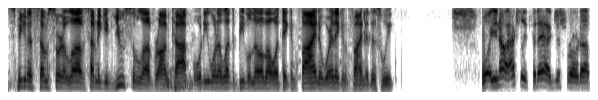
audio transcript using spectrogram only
Speaking of some sort of love, it's time to give you some love, Ron Kopp. What do you want to let the people know about what they can find and where they can find it this week? Well, you know, actually today I just wrote up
